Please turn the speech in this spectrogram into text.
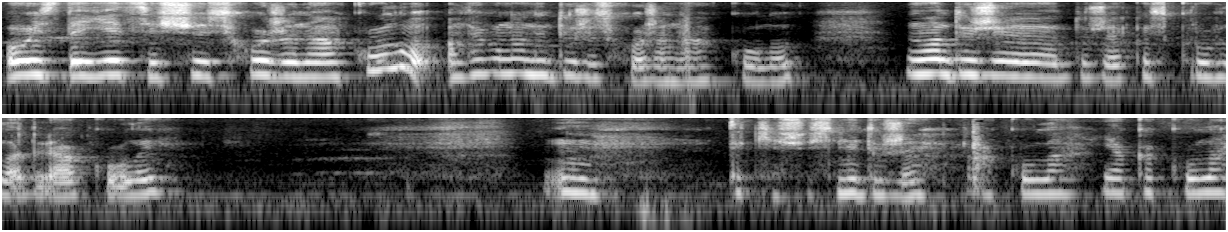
Ось, здається, щось схоже на акулу, але воно не дуже схоже на акулу. Ну, Вона дуже, дуже якась кругла для акули. Ну, таке щось не дуже акула, як акула.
